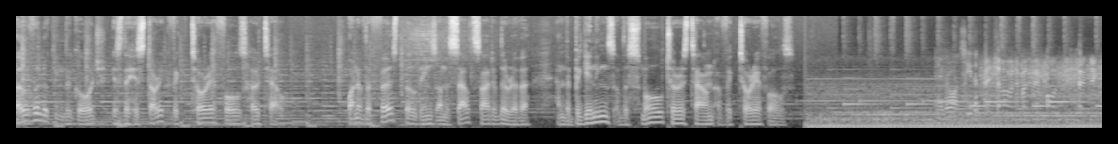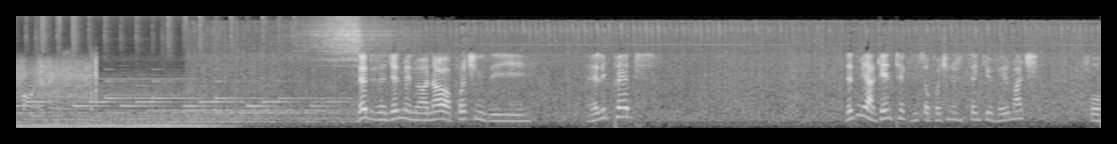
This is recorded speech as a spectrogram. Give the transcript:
Overlooking the gorge is the historic Victoria Falls Hotel, one of the first buildings on the south side of the river and the beginnings of the small tourist town of Victoria Falls. Everyone see them? Ladies and gentlemen, we are now approaching the helipad. Let me again take this opportunity to thank you very much for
